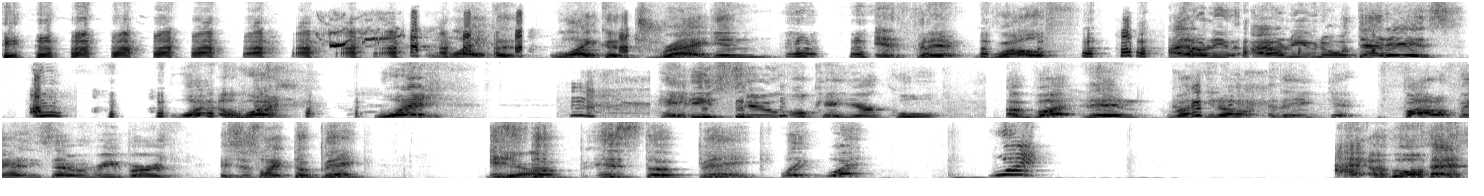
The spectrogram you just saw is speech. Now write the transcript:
like a like a dragon, infinite wealth. I don't even I don't even know what that is. What what what? Hades 2, okay, you're cool. Uh, but then but you know, they get Final Fantasy 7 Rebirth, it's just like the big. It's Yeah. the it's the big. Like what? What? I what?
